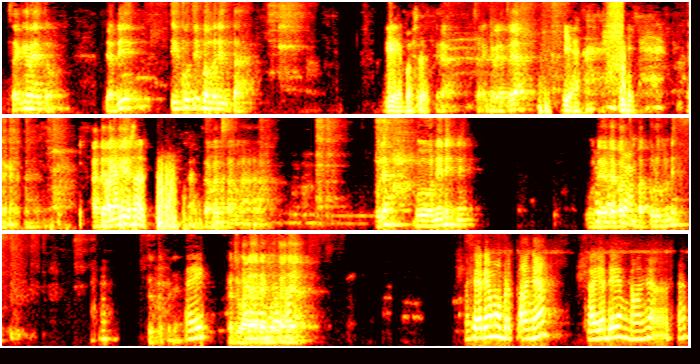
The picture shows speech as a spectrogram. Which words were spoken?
Saya kira itu. Jadi ikuti pemerintah. Oke, Pak Ustadz. Ya, saya kira itu ya. Iya. Ada lagi? Ustadz. Sama-sama. Udah, Bu Nini nih. Udah dapat ya. 40 menit. Tutup aja. Baik. Kecuali ada yang mau tanya. Masih ada yang mau bertanya? Saya deh yang nanya, Ustaz.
